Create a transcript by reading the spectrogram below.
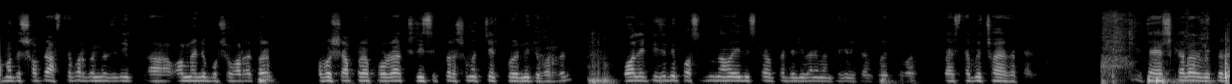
আমাদের শপে আসতে পারবেন না, যদি অনলাইনে বসে অর্ডার করেন, অবশ্যই আপনারা প্রোডাক্ট রিসিভ করার সময় চেক করে নিতে পারবেন। কোয়ালিটি যদি পছন্দ না হয় ইনস্ট্যান্ট আপনার ডেলিভারি ম্যান থেকে রিটার্ন করে দিতে পারবেন। প্রাইস থাকবে ছয় হাজার টাকা। এটা অ্যাশ কালার ভিতরে।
